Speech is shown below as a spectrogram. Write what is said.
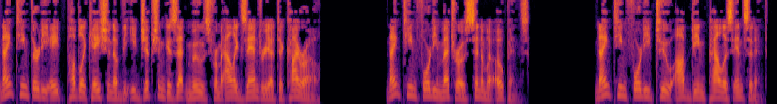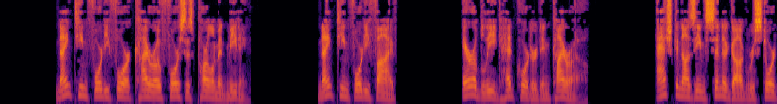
1938 Publication of the Egyptian Gazette moves from Alexandria to Cairo. 1940 Metro Cinema opens. 1942 Abdeen Palace incident. 1944 Cairo Forces Parliament meeting. 1945 Arab League headquartered in Cairo. Ashkenazim Synagogue restored.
